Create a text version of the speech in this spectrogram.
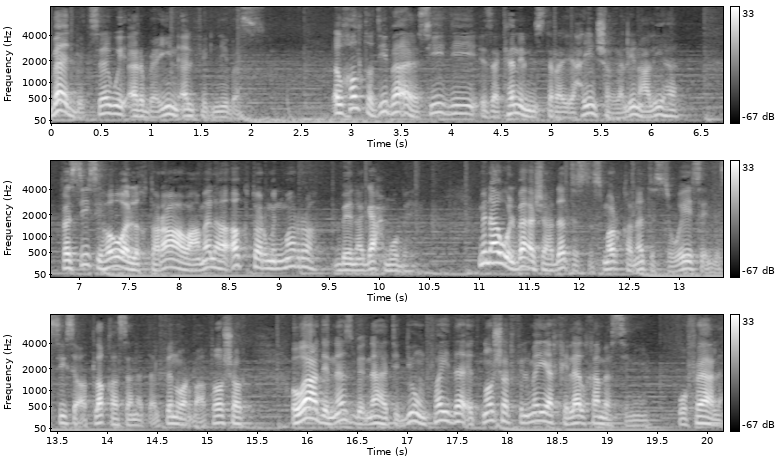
بقت بتساوي 40 ألف جنيه بس. الخلطة دي بقى يا سيدي إذا كان المستريحين شغالين عليها فالسيسي هو اللي اخترعها وعملها أكتر من مرة بنجاح مبهر. من أول بقى شهادات استثمار قناة السويس اللي السيسي أطلقها سنة 2014 ووعد الناس بأنها تديهم فايدة 12% خلال خمس سنين. وفعلا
